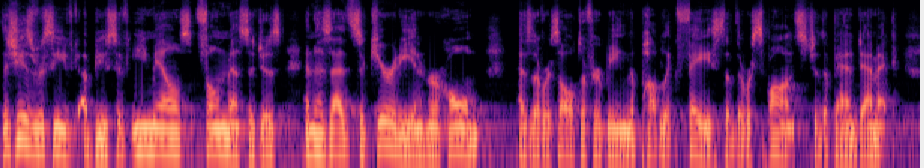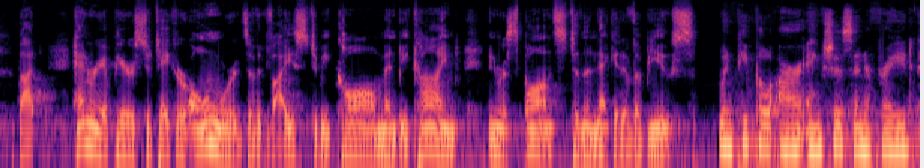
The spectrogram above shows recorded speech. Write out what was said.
that she has received abusive emails, phone messages, and has had security in her home as a result of her being the public face of the response to the pandemic. But Henry appears to take her own words of advice to be calm and be kind in response to the negative abuse when people are anxious and afraid,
